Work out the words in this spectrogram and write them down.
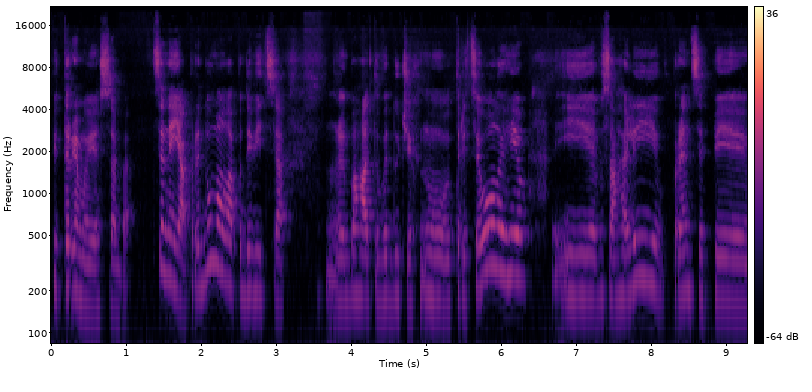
підтримує себе. Це не я придумала. Подивіться, багато ведучих нутриціологів і взагалі, в принципі,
